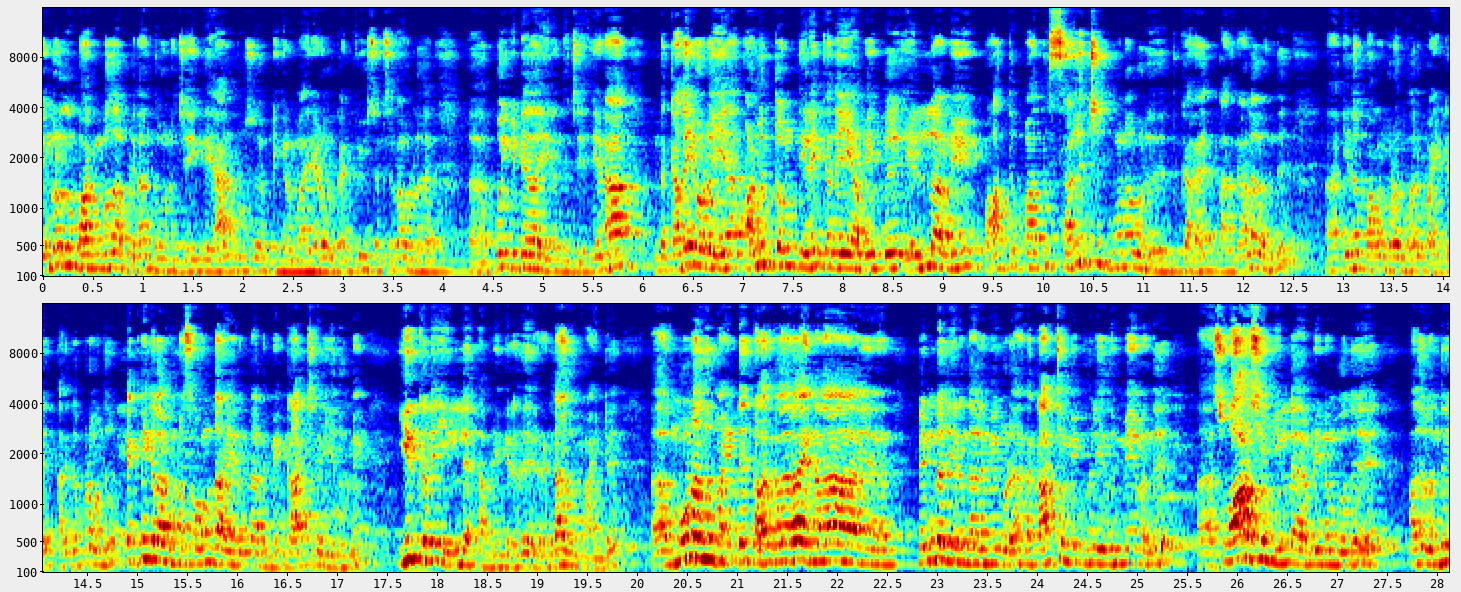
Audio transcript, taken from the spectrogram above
எங்களுக்கும் பார்க்கும்போது அப்படி தான் தோணுச்சு. இங்கே யார் லூஸு அப்படிங்கிற மாதிரியான ஒரு கன்ஃபியூஷன்ஸ்லாம் உள்ள போய்கிட்டே தான் இருந்துச்சு. ஏன்னா இந்த கதையோடைய அழுத்தம் திரைக்கதை அமைப்பு எல்லாமே பார்த்து பார்த்து சளிச்சு போன ஒரு கதை. அதனால வந்து இதை பார்க்கக்கூட முதல் அதுக்கப்புறம் வந்து டெக்னிக்கலாக ரொம்ப சவுண்டாக இருந்தாலுமே காட்சிகள் எதுவுமே ஈர்க்கவே இல்லை அப்படிங்கிறது ரெண்டாவது பாயிண்ட்டு மூணாவது பாயிண்ட்டு கலர் கலராக என்னதான் பெண்கள் இருந்தாலுமே கூட அந்த காட்சி அமைப்புகள் எதுவுமே வந்து சுவாரஸ்யம் இல்லை அப்படின்னும் போது அது வந்து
